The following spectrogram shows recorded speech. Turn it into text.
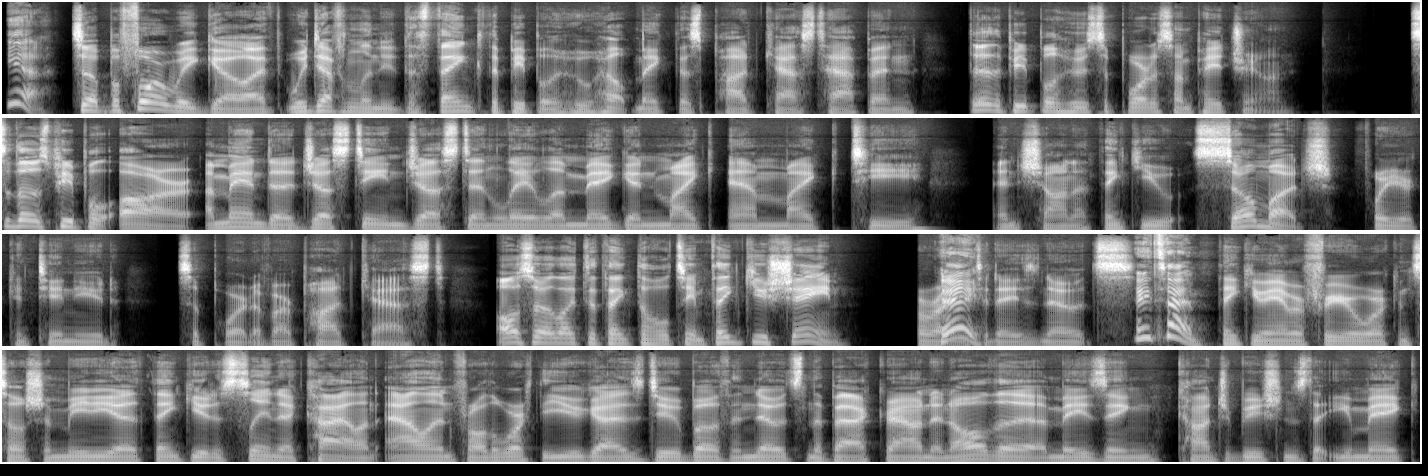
Yeah. So before we go, I, we definitely need to thank the people who help make this podcast happen. They're the people who support us on Patreon. So those people are Amanda, Justine, Justin, Layla, Megan, Mike M, Mike T, and Shauna. Thank you so much for your continued support of our podcast. Also, I'd like to thank the whole team. Thank you, Shane, for writing hey, today's notes. Anytime. Thank you, Amber, for your work in social media. Thank you to Selena, Kyle, and Alan for all the work that you guys do, both in notes in the background and all the amazing contributions that you make.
